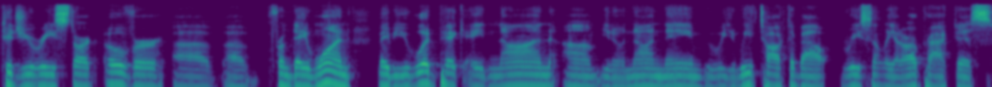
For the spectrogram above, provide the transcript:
could you restart over uh, uh from day one? Maybe you would pick a non um, you know non name. We, we've talked about recently at our practice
